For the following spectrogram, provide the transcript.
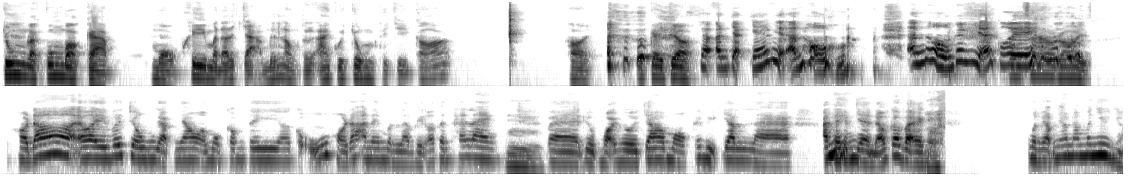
Trung là cung bò cạp. Một khi mà đã chạm đến lòng tự ái của Trung thì chỉ có thôi. Ok chưa? Sao anh chặt chém vậy? Anh hù. anh hù khán giả của Không em. sao rồi. Hồi đó LA với Trung gặp nhau ở một công ty ờ, cũ. Hồi đó anh em mình làm việc ở bên Thái Lan. Ừ. Và được mọi người cho một cái biệt danh là anh em nhà não cá vàng. À. Mình gặp nhau năm bao nhiêu nhỉ?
